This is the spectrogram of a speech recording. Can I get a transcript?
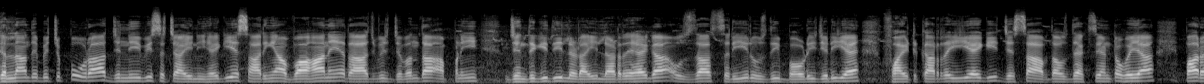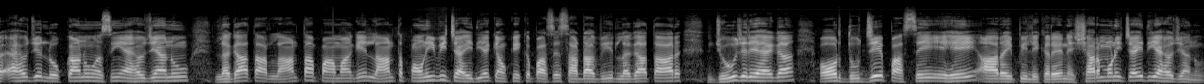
ਗੱਲਾਂ ਦੇ ਵਿੱਚ ਭੋਰਾ ਜਿੰਨੀ ਵੀ ਸੱਚਾਈ ਨਹੀਂ ਹੈਗੀ, ਇਹ ਸਾਰੀਆਂ ਵਾਹਾਂ ਨੇ। ਰਾਜਵੀਰ ਜਵੰਦਾ ਆਪਣੀ ਜ਼ਿੰਦਗੀ ਦੀ ਲੜਾਈ ਲੜ ਰਿਹਾ ਹੈਗਾ। ਉਸ ਦਾ ਸਰੀਰ ਉਸ ਦੀ ਬਾਡੀ ਜਿਹੜੀ ਹੈ ਫਾਈਟ ਕਰ ਰਹੀ ਹੈਗੀ ਜਿਸ ਹਿਸਾਬ ਦਾ ਉਸ ਦਾ ਐਕਸੀਡੈਂਟ ਹੋਇਆ। ਪਰ ਇਹੋ ਜਿਹੇ ਲੋਕਾਂ ਨੂੰ ਅਸੀਂ ਇਹੋ ਜਿਹਿਆਂ ਨੂੰ ਲਗਾਤਾਰ ਲਾਹਨਤਾਂ ਪਾਵਾਂਗੇ ਲਾਹਨਤ ਪਾਉਣੀ ਵੀ ਚਾਹੀਦੀ ਹੈ ਕਿਉਂਕਿ ਇੱਕ ਪਾਸੇ ਸਾਡਾ ਵੀਰ ਲਗਾਤਾਰ ਜੂਝ ਰਿਹਾ ਹੈਗਾ ਔਰ ਦੂਜੇ ਪਾਸੇ ਇਹ ਆਰਆਈਪੀ ਲਿਖ ਰਹੇ ਨੇ। ਸ਼ਰਮ ਆਉਣੀ ਚਾਹੀਦੀ ਹੈ ਇਹੋ ਜਿਹਿਆਂ ਨੂੰ।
